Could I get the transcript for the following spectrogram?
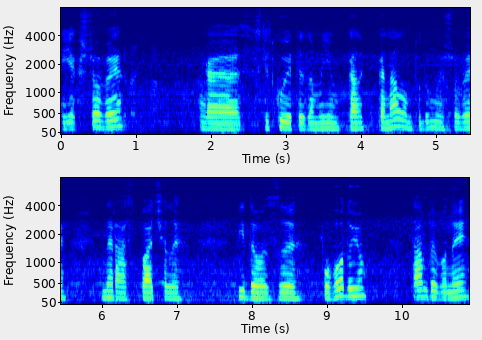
І якщо ви е, слідкуєте за моїм каналом, то думаю, що ви не раз бачили відео з погодою, там, де вони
